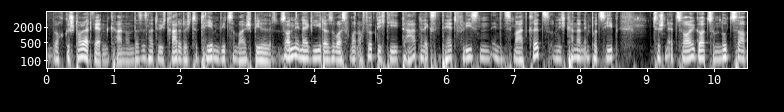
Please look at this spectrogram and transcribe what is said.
noch gesteuert werden kann. Und das ist natürlich gerade durch so Themen wie zum Beispiel Sonnenenergie oder sowas, wo man auch wirklich die Daten Elektrizität fließen in den Smart Grids und ich kann dann im Prinzip zwischen Erzeuger zum Nutzer,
